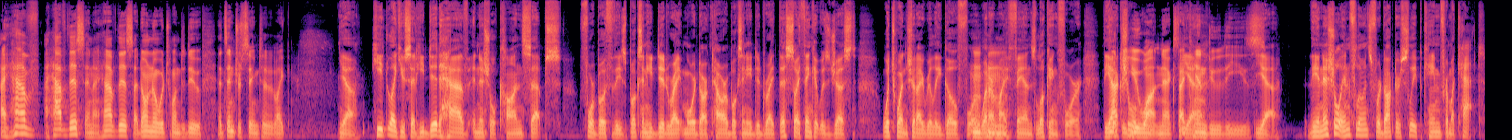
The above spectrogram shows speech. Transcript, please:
I have, I have this, and I have this. I don't know which one to do. It's interesting to like, Yeah. He like you said, he did have initial concepts for both of these books and he did write more Dark Tower books and he did write this. So I think it was just which one should I really go for? What are my fans looking for? The what actual do you want next? I Yeah. can do these. Yeah. The initial influence for Doctor Sleep came from a cat.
